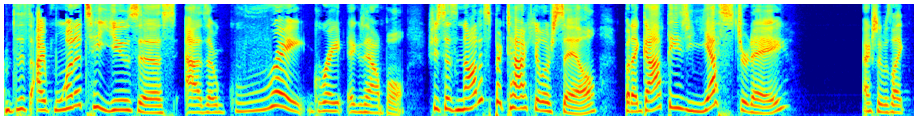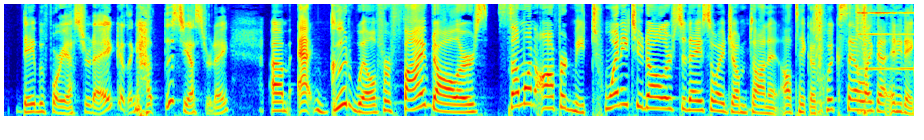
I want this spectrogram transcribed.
this I wanted to use this as a great, great example. She says, not a spectacular sale, but I got these yesterday. Actually, it was like day before yesterday because I got this yesterday um, at Goodwill for five dollars. Someone offered me twenty two dollars today, so I jumped on it. I'll take a quick sale like that any day.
